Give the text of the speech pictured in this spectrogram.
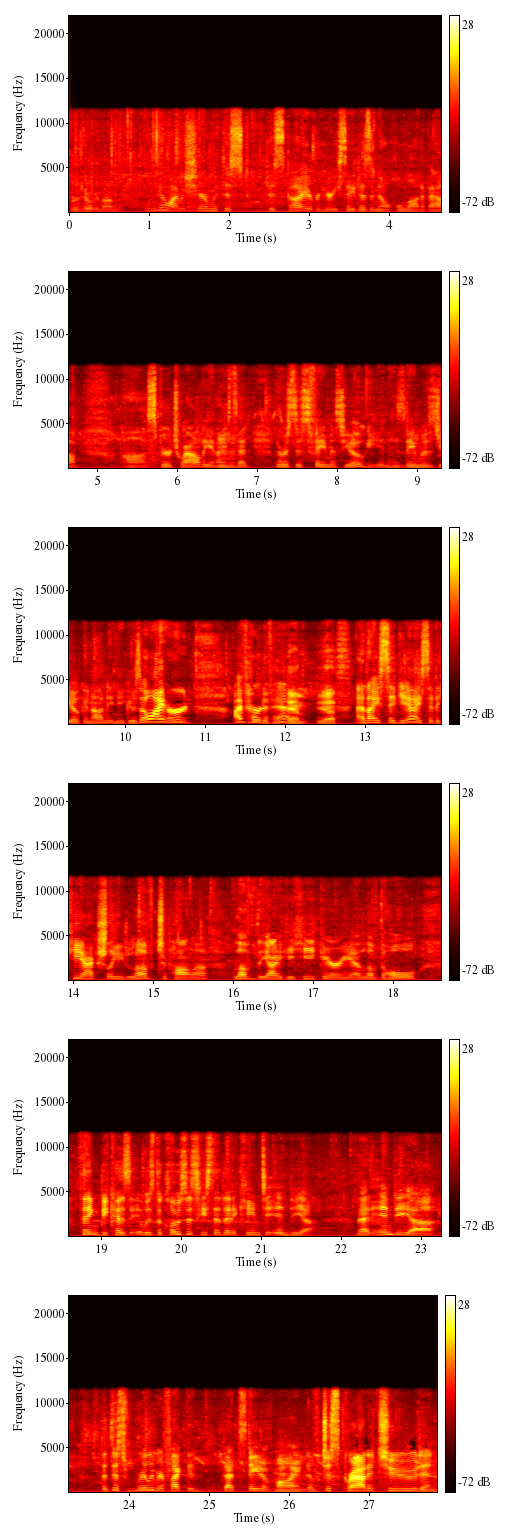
Where's Yogananda? Well, no, I was sharing with this this guy over here. He said he doesn't know a whole lot about uh, spirituality, and I said there was this famous yogi, and his name was Yogananda, and he goes, "Oh, I heard, I've heard of him." Him, yes. And I said, "Yeah." I said he actually loved Chapala, loved the Ajijic area, loved the whole thing because it was the closest he said that it came to India, that Yeah. India, that this really reflected that state of mm-hmm. mind of just gratitude and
